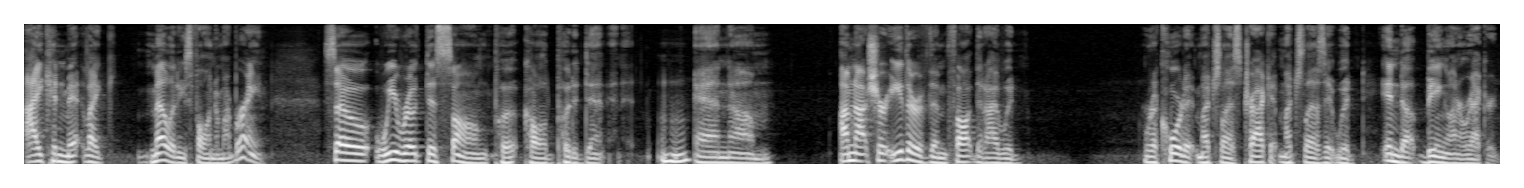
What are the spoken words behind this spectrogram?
I can, me- like, melodies fall into my brain. So we wrote this song put, called Put a Dent in It. And um, I'm not sure either of them thought that I would record it, much less track it, much less it would end up being on a record.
